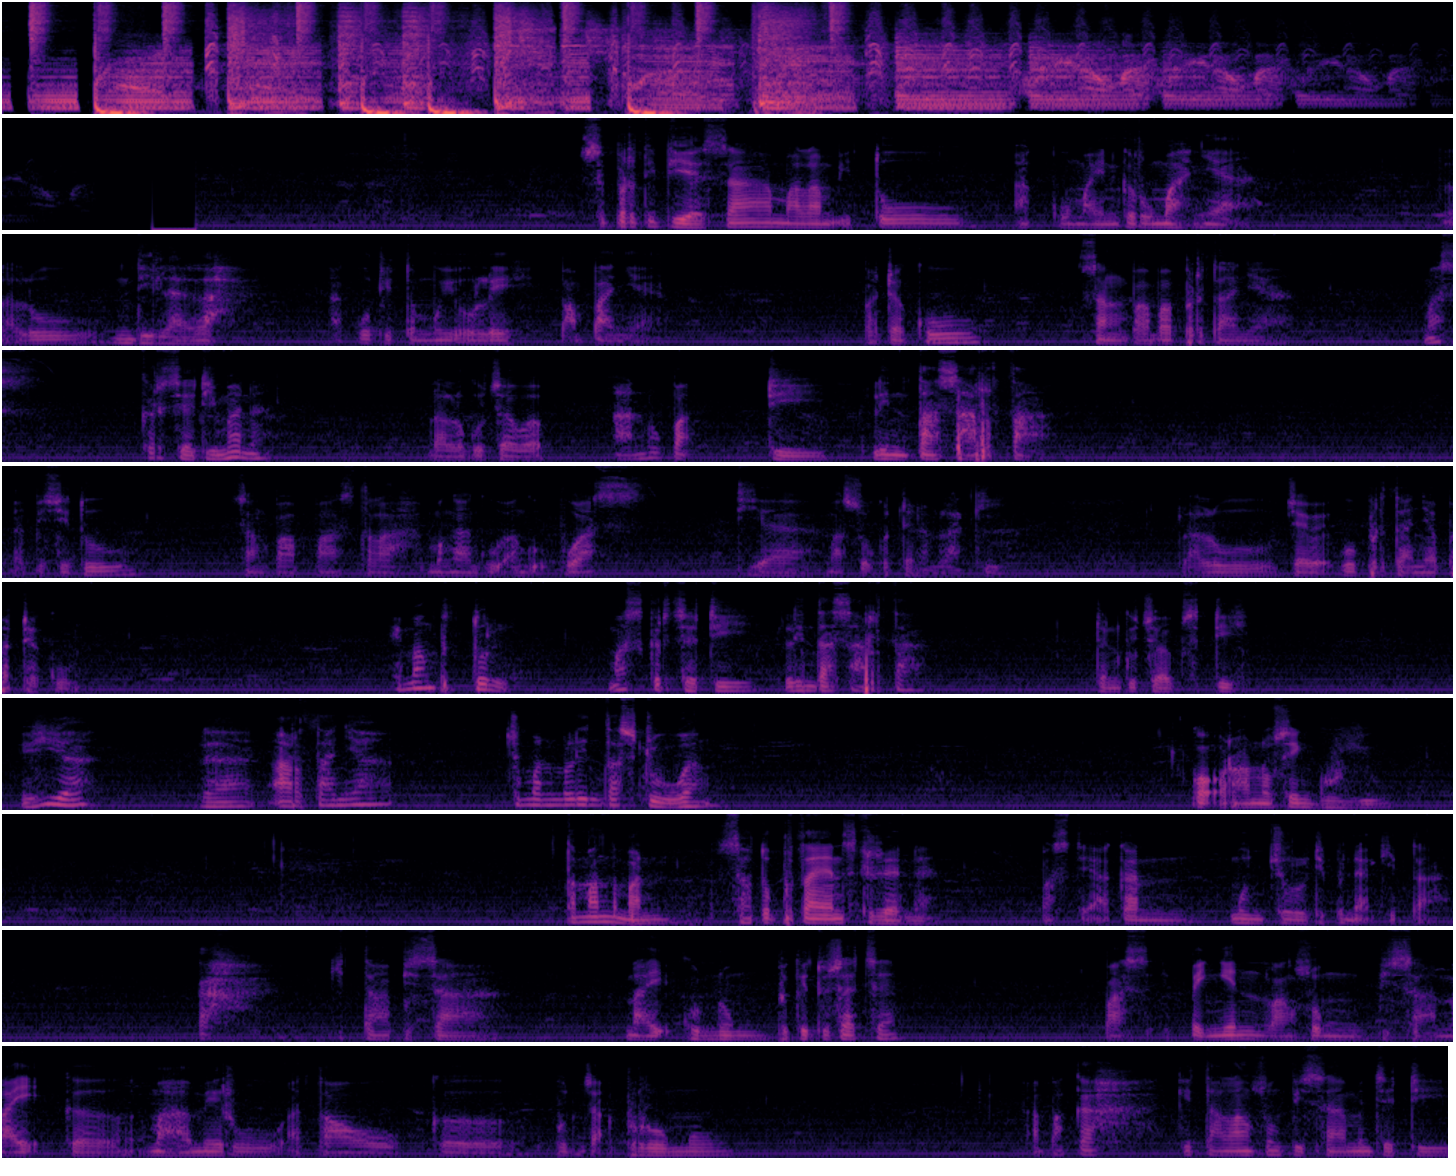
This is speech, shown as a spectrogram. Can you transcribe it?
Seperti biasa, malam itu aku main ke rumahnya. Lalu, ndilalah, aku ditemui oleh papanya. Padaku, sang papa bertanya, "Mas, kerja di mana?" Lalu ku jawab, "Anu, Pak, di Lintas Sarta." Habis itu, sang papa setelah mengangguk-angguk puas, dia masuk ke dalam lagi. Lalu cewekku bertanya padaku, "Emang betul Mas kerja di lintas harta? Dan ku jawab sedih Iya Lah artanya cuman melintas doang. Kok rano sing guyu? Teman-teman Satu pertanyaan sederhana Pasti akan muncul di benak kita. Kah kita bisa naik gunung begitu saja? Pas pengen langsung bisa naik ke Mahameru atau ke puncak Bromo apakah kita langsung bisa menjadi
